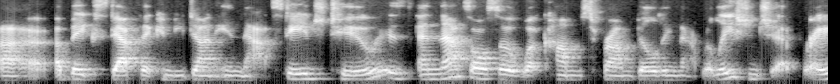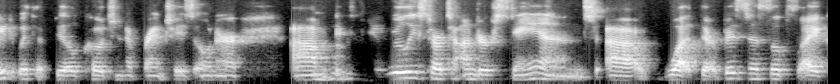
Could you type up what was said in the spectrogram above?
uh, a big step that can be done in that stage too is and that's also what comes from building that relationship right with a field coach and a franchise owner um, mm-hmm. really start to understand uh, what their business looks like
